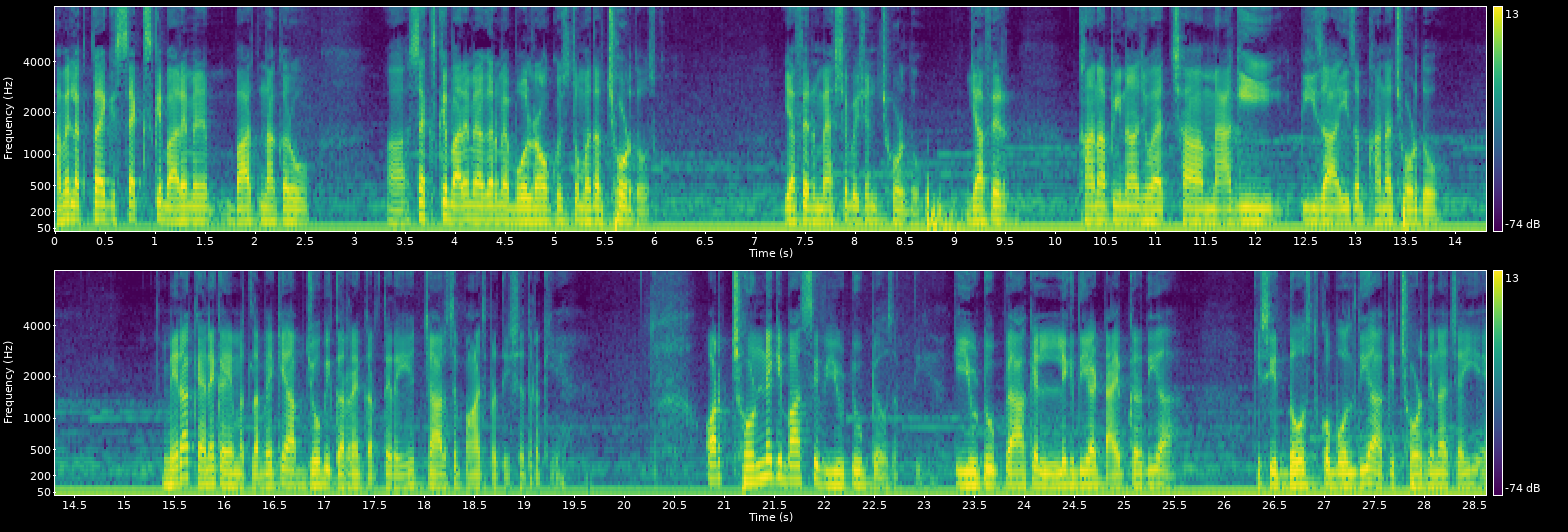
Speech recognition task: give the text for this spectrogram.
हमें लगता है कि सेक्स के बारे में बात ना करो। आ, सेक्स के बारे में अगर मैं बोल रहा हूँ कुछ तो मतलब छोड़ दो उसको। या फिर मैस्टरबेशन छोड़ दो। या फिर खाना पीना जो है अच्छा मैगी पिज़्ज़ा ये सब खाना छोड़ दो। मेरा कहने का ये मतलब है कि आप जो भी कर रहे हैं करते रहिए। चार से पाँच प्रतिशत रखिए। और छोड़ने की बात सिर्फ़ यूट्यूब पे हो सकती है। कि यूट्यूब पे आके लिख दिया टाइप कर दिया किसी दोस्त को बोल दिया कि छोड़ देना चाहिए।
